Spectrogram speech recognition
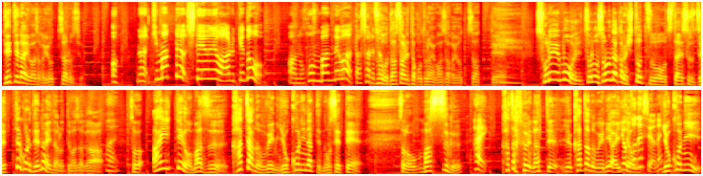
出てない技が4つあるんですよ。あな決まって指定ではあるけどあの本番では出されたそうこと出されたことない技が4つあって。それもそのその中の一つをお伝えする絶対これ出ないだろうって技がはい。その相手をまず肩の上に横になって乗せてそのまっすぐはい。肩の上になっていや肩の上に相手を横ですよね。横に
